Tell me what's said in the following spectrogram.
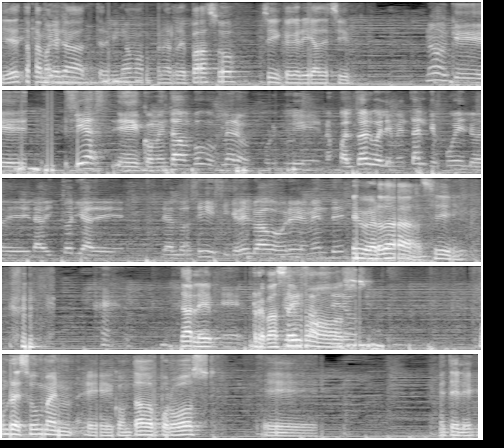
y de esta manera terminamos con el repaso. Sí, ¿qué querías decir? No, que sigas eh, comentaba un poco, claro, porque nos faltó algo elemental que fue lo de la victoria de, de Aldo Si querés lo hago brevemente. Es verdad, sí. Dale, eh, repasemos un resumen eh, contado por vos. Eh, metele.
